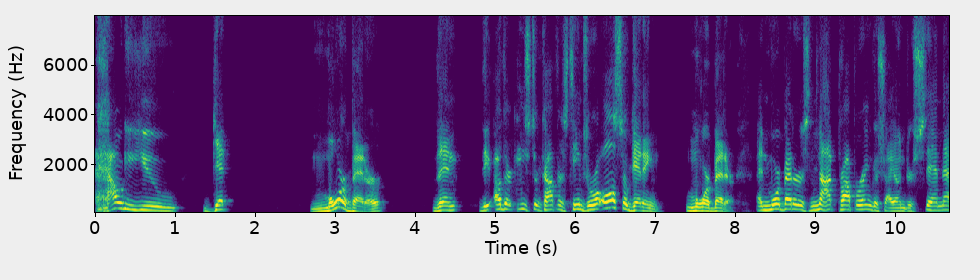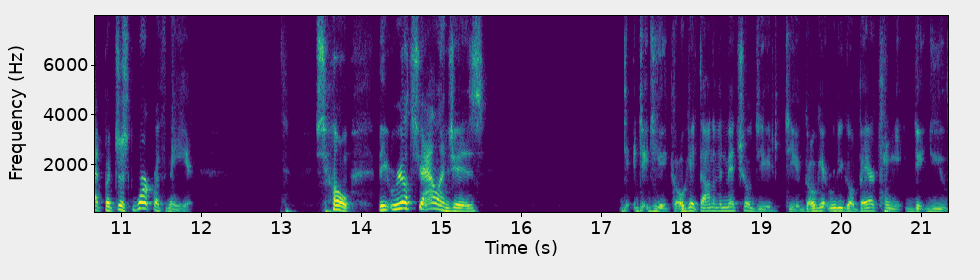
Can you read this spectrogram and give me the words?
how do you get more better than the other Eastern Conference teams who are also getting more better? And more better is not proper English. I understand that, but just work with me here. So the real challenge is do, do, you go get Donovan Mitchell? Do you do you go get Rudy Gobert? Can you do, you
